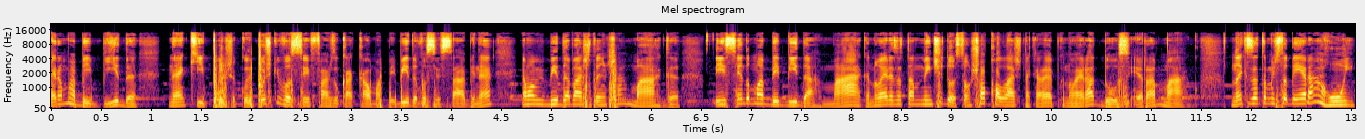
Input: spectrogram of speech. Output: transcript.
era uma bebida, né, que, poxa, depois que você faz do cacau uma bebida, você sabe, né? É uma bebida bastante amarga. E sendo uma bebida amarga, não era exatamente doce. Então, chocolate naquela época não era doce, era amargo. Não é que exatamente também era ruim.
